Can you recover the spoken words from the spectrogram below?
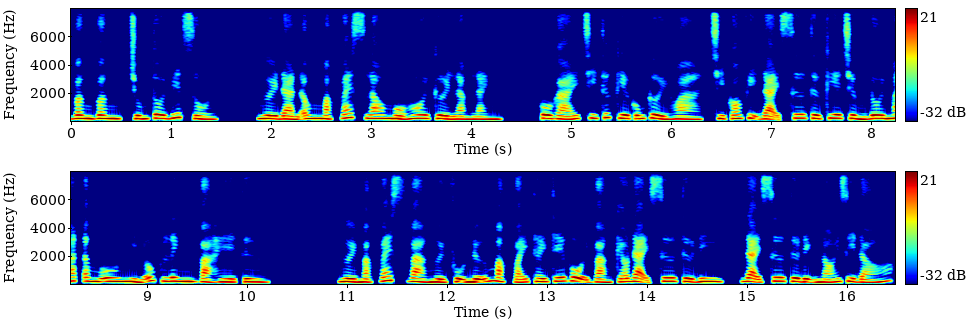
Vâng vâng, chúng tôi biết rồi. Người đàn ông mặc vest lau mồ hôi cười làm lành. Cô gái tri thức kia cũng cười hòa, chỉ có vị đại sư từ kia chừng đôi mắt âm u nhìn Úc Linh và Hề Từ. Người mặc vest và người phụ nữ mặc váy thấy thế vội vàng kéo đại sư từ đi, đại sư từ định nói gì đó,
